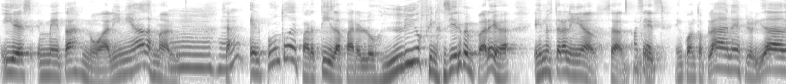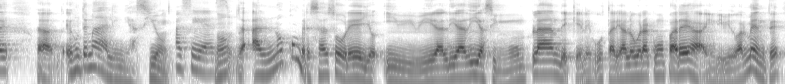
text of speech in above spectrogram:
y es metas no alineadas, Maru. o sea, el punto de partida para los líos financieros en pareja es no estar alineados. O sea, en cuanto a planes, prioridades, o sea, es un tema de alineación. Así es. ¿no? O sea, al no conversar sobre ello y vivir al día a día sin un plan de qué les gustaría lograr como pareja individualmente,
